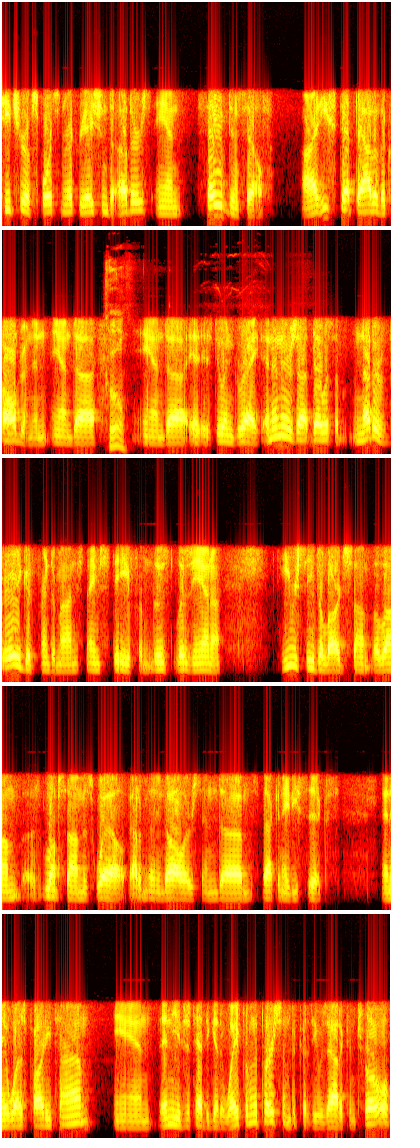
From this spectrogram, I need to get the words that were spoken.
teacher of sports and recreation to others, and saved himself all right, he stepped out of the cauldron and and uh, cool and uh, is doing great. And then there's a there was a, another very good friend of mine. His name's Steve from Louisiana. He received a large sum, a lump, a lump sum as well, about a million dollars, and um, back in '86. And it was party time. And then you just had to get away from the person because he was out of control.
